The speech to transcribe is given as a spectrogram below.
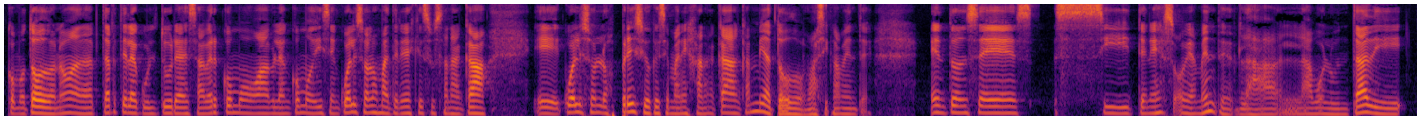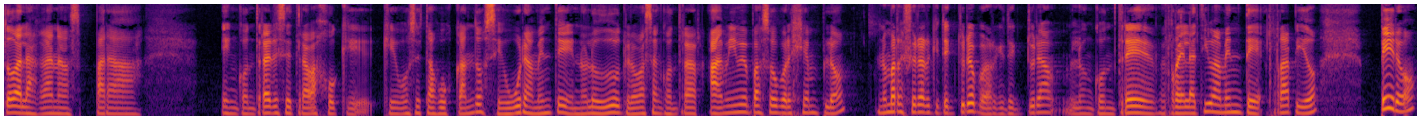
como todo, ¿no? Adaptarte a la cultura, de saber cómo hablan, cómo dicen, cuáles son los materiales que se usan acá, eh, cuáles son los precios que se manejan acá. Cambia todo, básicamente. Entonces, si tenés obviamente la, la, voluntad y todas las ganas para encontrar ese trabajo que, que vos estás buscando, seguramente no lo dudo que lo vas a encontrar. A mí me pasó, por ejemplo, no me refiero a arquitectura, porque arquitectura lo encontré relativamente rápido, pero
